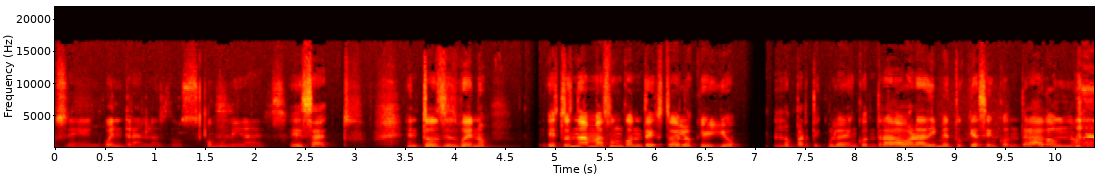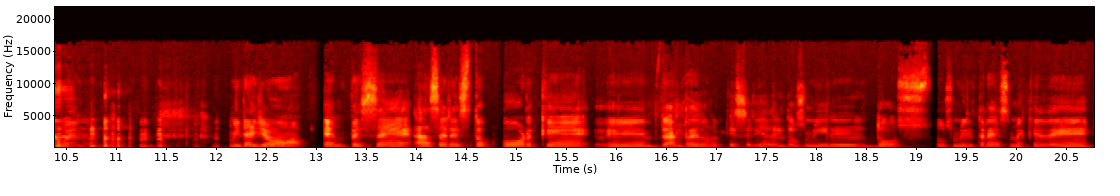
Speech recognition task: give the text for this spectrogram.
se encuentran las dos comunidades. Exacto. Entonces, bueno, esto es nada más un contexto de lo que yo en lo particular he encontrado. Ahora dime tú qué has encontrado. No, bueno. Mira, yo empecé a hacer esto porque eh, alrededor, ¿qué sería? Del 2002, 2003, me quedé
